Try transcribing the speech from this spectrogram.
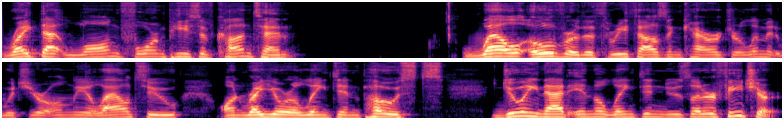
write that long form piece of content well over the 3,000 character limit, which you're only allowed to on regular LinkedIn posts, doing that in the LinkedIn newsletter feature.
